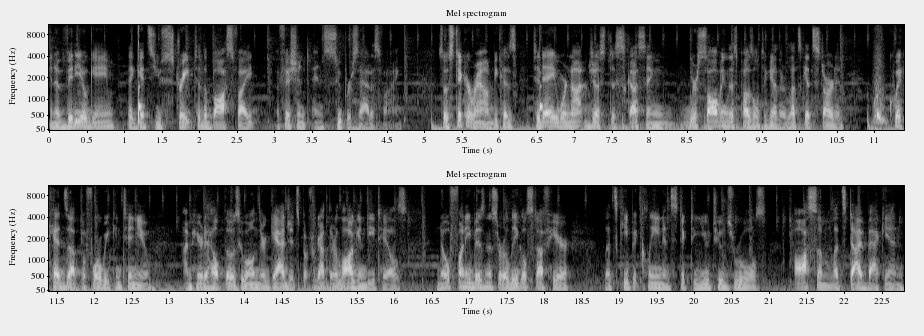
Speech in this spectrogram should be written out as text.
in a video game that gets you straight to the boss fight, efficient and super satisfying. So stick around because today we're not just discussing, we're solving this puzzle together. Let's get started. Quick heads up before we continue. I'm here to help those who own their gadgets but forgot their login details. No funny business or illegal stuff here. Let's keep it clean and stick to YouTube's rules. Awesome, let's dive back in.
